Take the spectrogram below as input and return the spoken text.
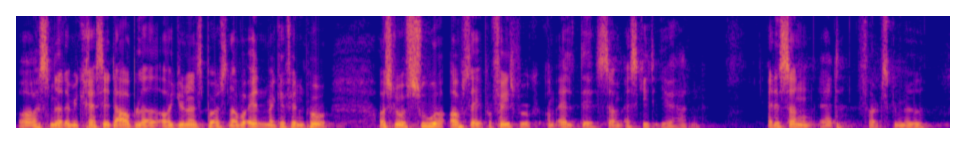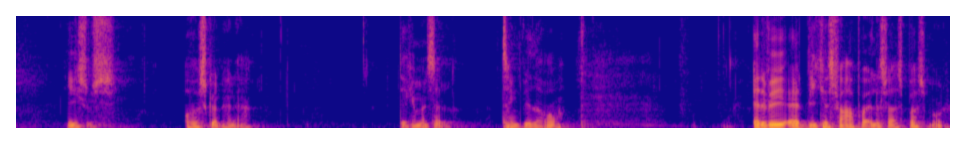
og smider dem i Kristelig Dagblad og Jyllandsposten og hvor end man kan finde på og skrive sure opslag på Facebook om alt det, som er skidt i verden. Er det sådan, at folk skal møde Jesus og hvor skøn han er? Det kan man selv tænke videre over. Er det ved, at vi kan svare på alle svære spørgsmål?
